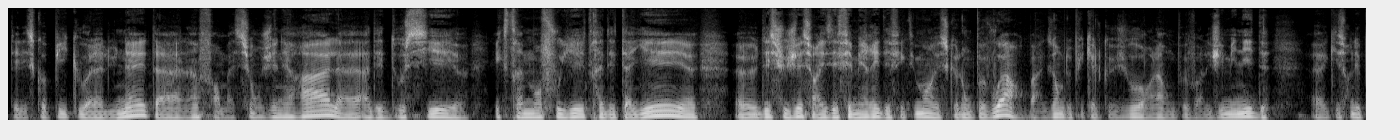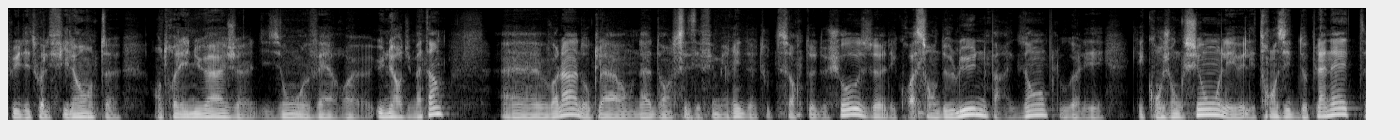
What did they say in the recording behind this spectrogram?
télescopique ou à la lunette, à l'information générale, à, des dossiers euh, extrêmement fouillés, très détaillés, euh, euh, des sujets sur les éphémérides, effectivement, et ce que l'on peut voir. Par exemple, depuis quelques jours, là, on peut voir les Géminides, qui sont des pluies d'étoiles filantes entre les nuages, disons, vers une heure du matin. Euh, voilà, donc là, on a dans ces éphémérides toutes sortes de choses, les croissants de lune, par exemple, ou les, les conjonctions, les, les, transits de planètes,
